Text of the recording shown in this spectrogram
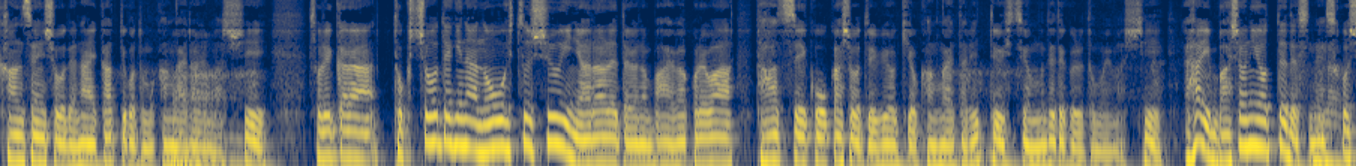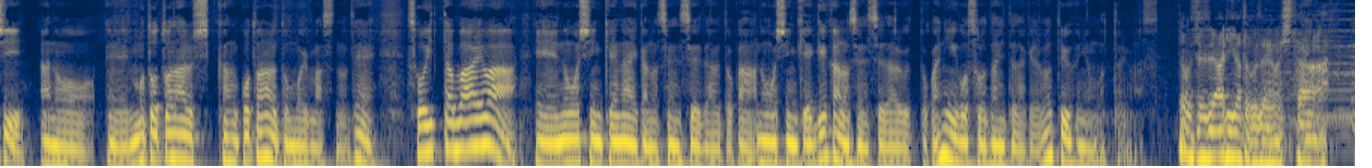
感染症でないかということも考えられますし、それから特徴的な脳室周囲に現れたような場合は、これは多発性硬化症という病気を考えたりっていう必要も出てくると思いますし、やはり場所によってですね、少し、あの、えー、元となる疾患が異なると思いますので、そういった場合は、えー、脳神経内科の先生であるとか、脳神経外科の先生であるとかにご相談いただければというふうに思っております。どうも先生、ありがとうございました。はい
